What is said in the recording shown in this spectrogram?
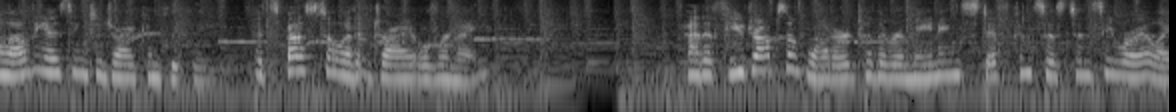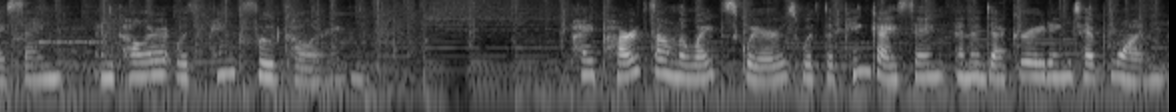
Allow the icing to dry completely. It's best to let it dry overnight. Add a few drops of water to the remaining stiff consistency royal icing and color it with pink food coloring. Pipe hearts on the white squares with the pink icing and a decorating tip 1.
